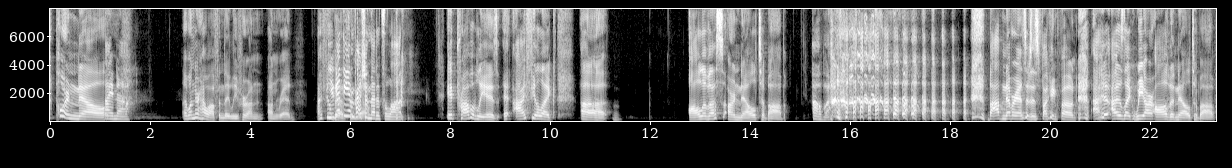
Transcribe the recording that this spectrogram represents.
Poor Nell. I know. I, wonder how often they leave her on on red. I feel like You get the impression Nell. that it's a lot. It probably is. It- I feel like uh, all of us are Nell to Bob. Oh boy. Bob never answers his fucking phone. I, I was like, we are all the Nell to Bob.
